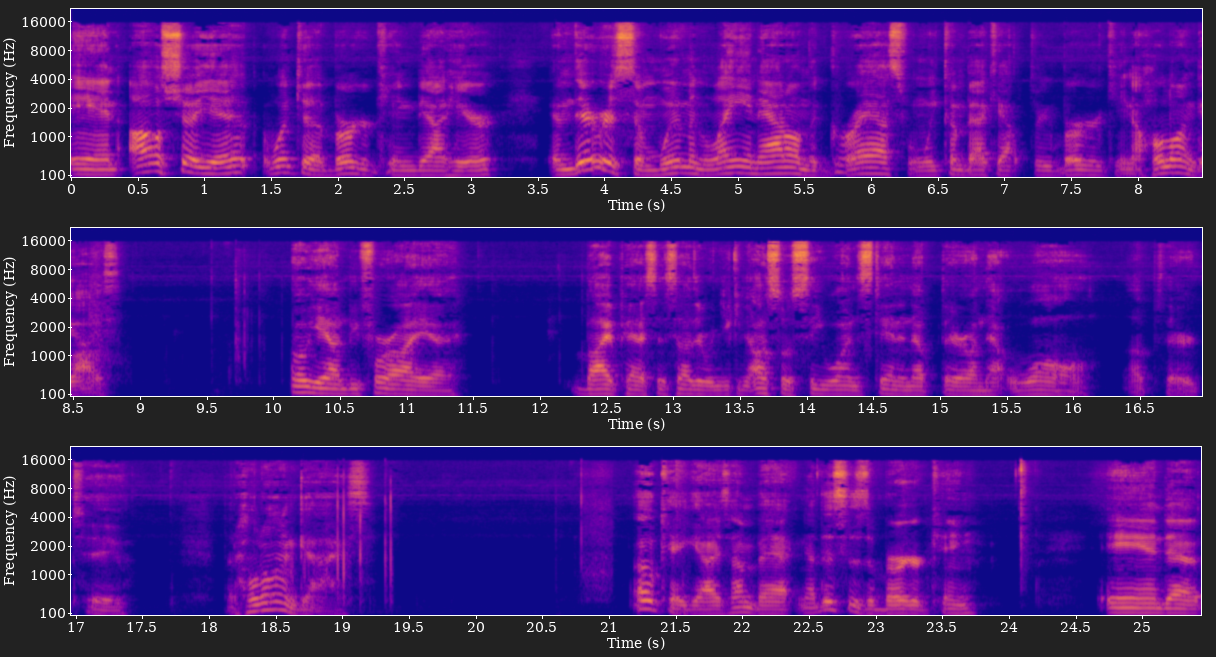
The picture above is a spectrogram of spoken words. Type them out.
And I'll show you, I went to a Burger King down here. And there is some women laying out on the grass when we come back out through Burger King. Now, hold on, guys. Oh, yeah, and before I uh, bypass this other one. You can also see one standing up there on that wall up there too. But hold on, guys. Okay, guys, I'm back. Now, this is a Burger King. And uh,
